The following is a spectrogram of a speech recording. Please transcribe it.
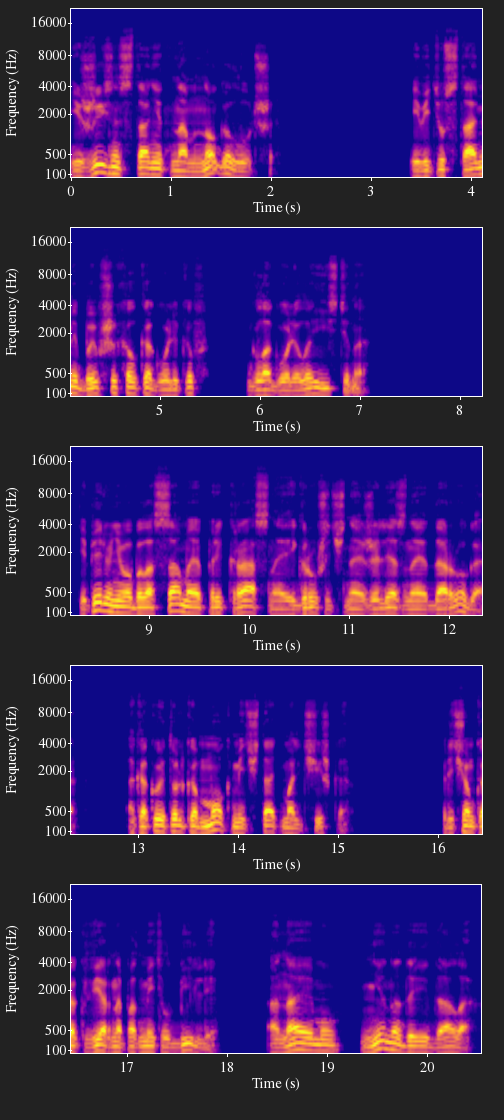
и жизнь станет намного лучше». И ведь устами бывших алкоголиков глаголила истина. Теперь у него была самая прекрасная игрушечная железная дорога, о какой только мог мечтать мальчишка. Причем, как верно подметил Билли, она ему не надоедала.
